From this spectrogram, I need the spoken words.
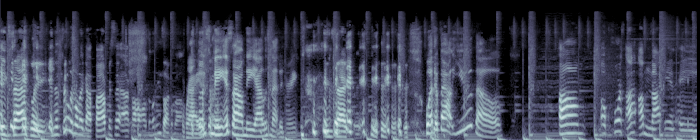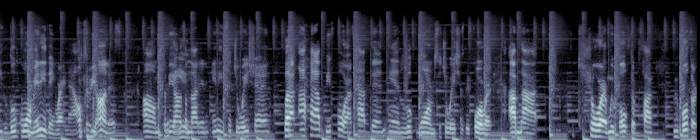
Exactly. And the Truly's only got five percent alcohol. So what are you talking about? Right, it's me. It's all me, y'all. It's not the drink. exactly. What about you though? um, of course, I, I'm not in a lukewarm anything right now. To be honest, um, to be honest. I'm not in any situation. But I, I have before. I have been in lukewarm situations before where I'm not sure, and we both are plot. We both are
